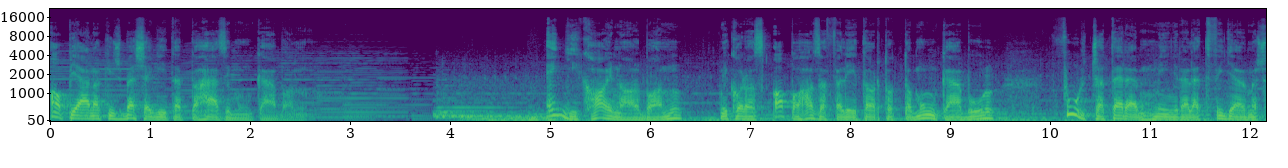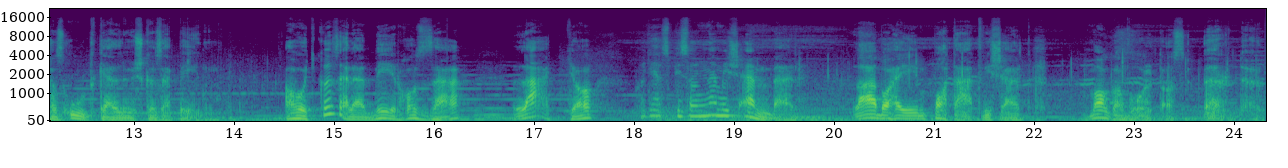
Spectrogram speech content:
apjának is besegített a házi munkában. Egyik hajnalban, mikor az apa hazafelé tartott a munkából, furcsa teremtményre lett figyelmes az út kellős közepén. Ahogy közelebb ér hozzá, látja, hogy ez bizony nem is ember. Lába helyén patát viselt. Maga volt az ördög.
